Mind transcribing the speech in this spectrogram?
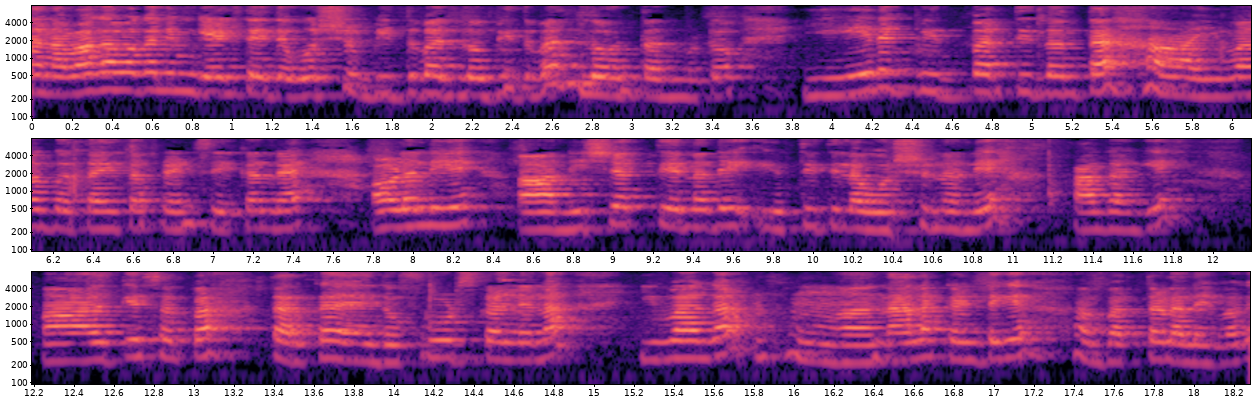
ನಾನು ಅವಾಗ ಅವಾಗ ನಿಮ್ಗೆ ಹೇಳ್ತಾ ಇದ್ದೆ, ವರ್ಷ ಬಿದ್ದು ಬಂದ್ಲು ಬಿದ್ದು ಬಂದ್ಲು ಅಂತ ಅಂದ್ಬಿಟ್ಟು ಏನಕ್ಕೆ ಬಿದ್ದು ಬರ್ತಿದ್ಲು ಅಂತ? ಇವಾಗ ಗೊತ್ತಾಯ್ತಾ ಫ್ರೆಂಡ್ಸ್ ಯಾಕಂದ್ರೆ ಅವಳಲ್ಲಿ ನಿಶಕ್ತಿ ಅನ್ನೋದೇ ಇರ್ತಿದ್ದಿಲ್ಲ ವರ್ಷನಲ್ಲಿ. ಹಾಗಾಗಿ ಅದಕ್ಕೆ ಸ್ವಲ್ಪ ತರಕಾರಿ, ಇದು ಫ್ರೂಟ್ಸ್ಗಳನ್ನೆಲ್ಲ ಇವಾಗ ನಾಲ್ಕು ಗಂಟೆಗೆ ಬರ್ತಾಳಲ್ಲ ಇವಾಗ.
